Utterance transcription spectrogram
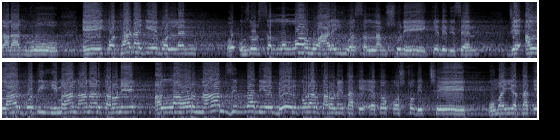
চালানহু এই কথাটা গিয়ে বললেন, ও হুজুর সাল্লাল্লাহু আলাইহি ওয়াসাল্লাম শুনে কেঁদে দিছেন। যে আল্লাহর প্রতি ইমান আনার কারণে আল্লাহর নাম জিব্বা দিয়ে বের করার কারণে তাকে এত কষ্ট দিচ্ছে, উমাইয়া তাকে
